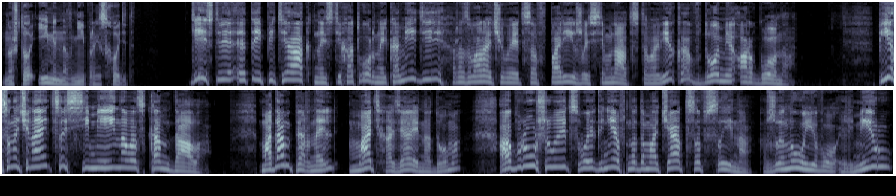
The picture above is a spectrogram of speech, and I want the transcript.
Но что именно в ней происходит? Действие этой пятиактной стихотворной комедии разворачивается в Париже XVII века в доме Аргона. Пьеса начинается с семейного скандала. Мадам Пернель, мать хозяина дома, обрушивает свой гнев на домочадцев сына, жену его Эльмиру,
